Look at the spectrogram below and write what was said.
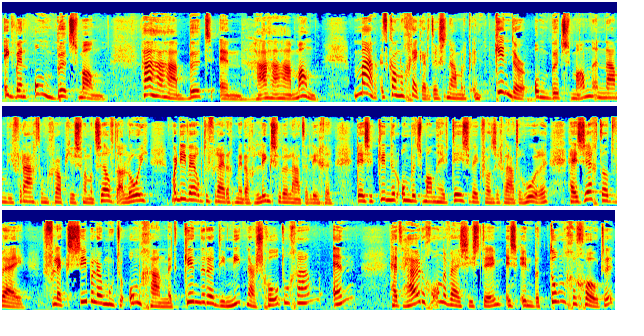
Ik ben ombudsman. Hahaha, but en hahaha, man. Maar het kan nog gekker. Er is namelijk een kinderombudsman. Een naam die vraagt om grapjes van hetzelfde allooi... maar die wij op de vrijdagmiddag links zullen laten liggen. Deze kinderombudsman heeft deze week van zich laten horen. Hij zegt dat wij flexibeler moeten omgaan met kinderen... die niet naar school toe gaan... en het huidige onderwijssysteem is in beton gegoten...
